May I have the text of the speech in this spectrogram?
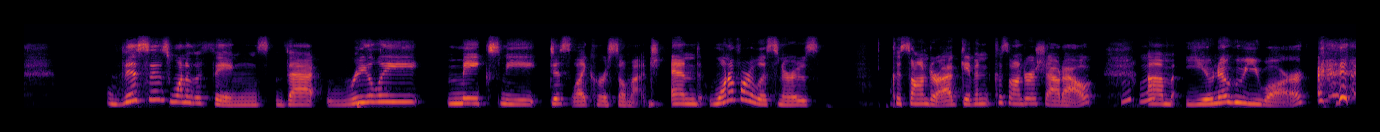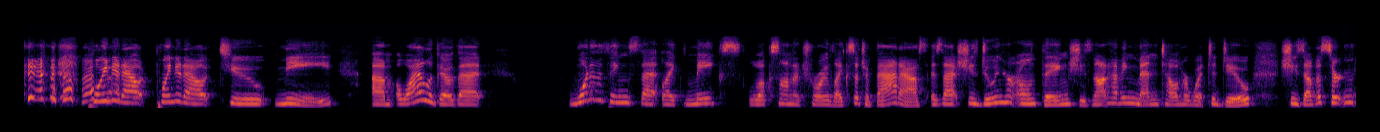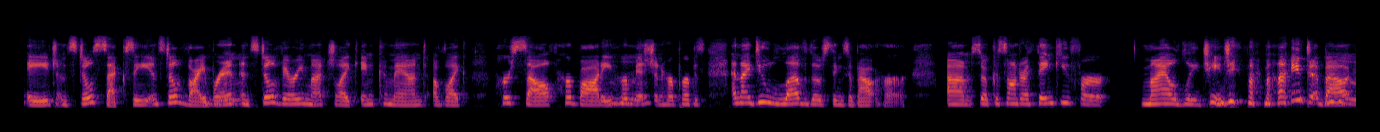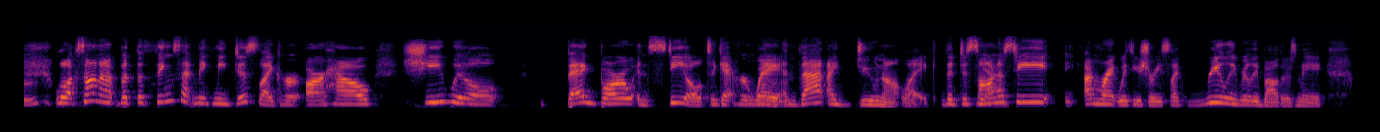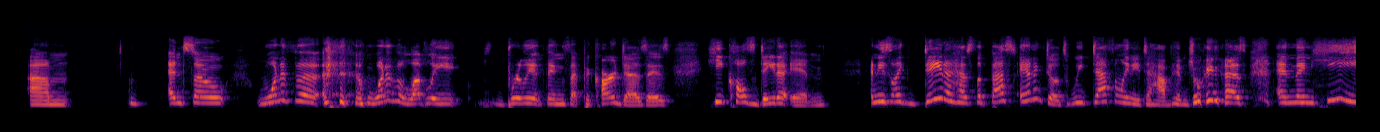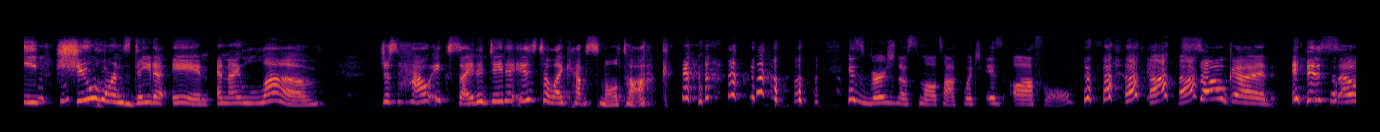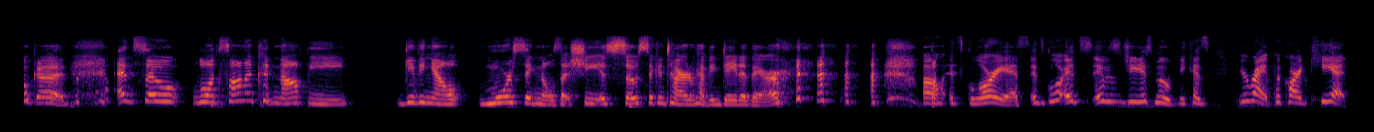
This is one of the things that really makes me dislike her so much. And one of our listeners Cassandra, given Cassandra a shout out. Whoop. Um, you know who you are. pointed out pointed out to me um a while ago that one of the things that like makes Lwaxana Troi like such a badass is that she's doing her own thing. She's not having men tell her what to do. She's of a certain age and still sexy and still vibrant Mhm. and still very much like in command of like herself, her body, her Mhm. mission, her purpose. And I do love those things about her. Um, so Cassandra, thank you for mildly changing my mind about Mhm. Lwaxana, but the things that make me dislike her are how she will beg, borrow, and steal to get her way. Mhm. And that I do not like. The dishonesty, I'm right with you, Charisse, like really, really bothers me. Um, and so one of the one of the lovely, brilliant things that Picard does is he calls Data in. And he's like, Data has the best anecdotes. We definitely need to have him join us. And then he shoehorns Data in. And I love just how excited Data is to like have small talk. His version of small talk, which is awful. so good. It is so good. And so Lwaxana could not be giving out more signals that she is so sick and tired of having data there. oh, it's glorious. It's glorious. It's it was a genius move because you're right. Picard can't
